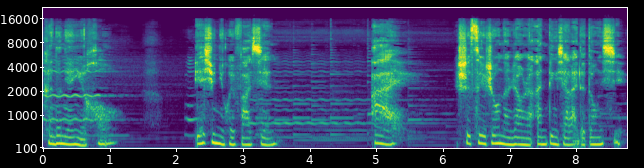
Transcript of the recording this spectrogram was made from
很多年以后，也许你会发现。爱，是最终能让人安定下来的东西。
